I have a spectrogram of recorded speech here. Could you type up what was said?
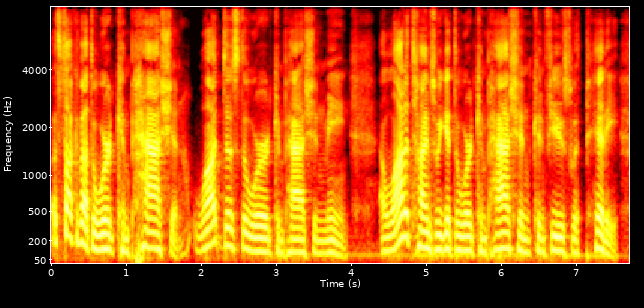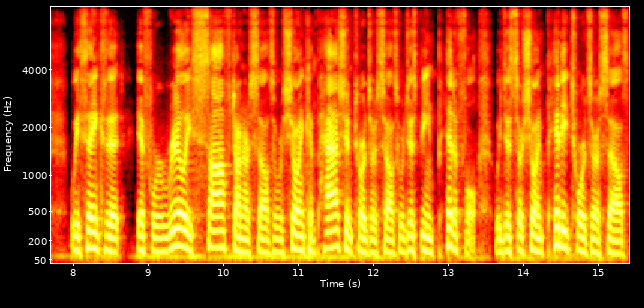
let's talk about the word compassion. What does the word compassion mean? A lot of times we get the word compassion confused with pity. We think that if we're really soft on ourselves and we're showing compassion towards ourselves, we're just being pitiful. We just are showing pity towards ourselves.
